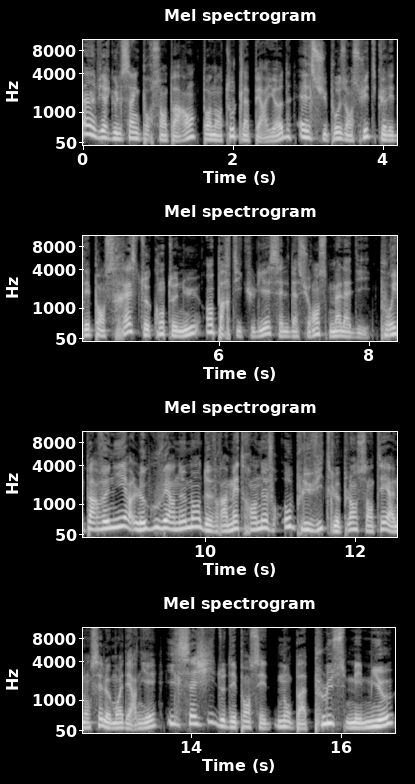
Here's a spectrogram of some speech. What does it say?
1,5% par an pendant toute la période. Elle suppose ensuite que les dépenses restent contenues, en particulier celles d'assurance maladie. Pour y parvenir, le gouvernement devra mettre en œuvre au plus vite le plan santé annoncé le mois dernier. Il s'agit de dépenser non pas plus mais mieux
